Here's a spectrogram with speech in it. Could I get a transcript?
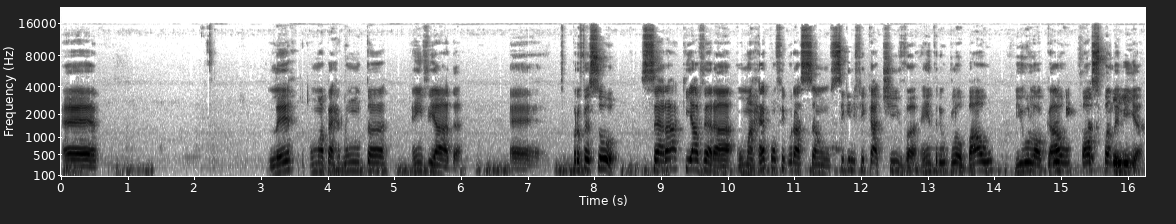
é, ler uma pergunta enviada. É, professor, será que haverá uma reconfiguração significativa entre o global e o local pós-pandemia?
